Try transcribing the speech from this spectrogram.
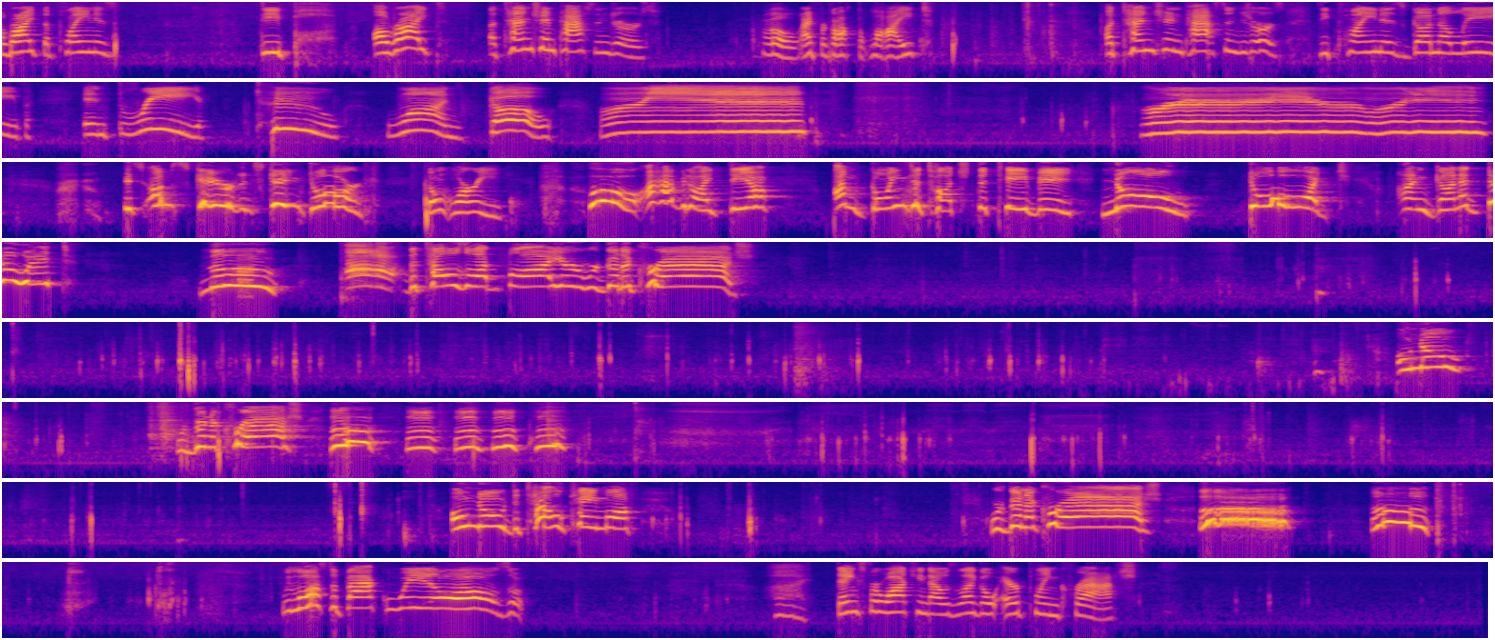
Alright, the plane is deep. Alright, attention passengers. Oh, I forgot the light. Attention passengers, the plane is gonna leave in three, two, one, go. It's I'm scared. It's getting dark. Don't worry. Oh, I have an idea. I'm going to touch the TV. No, don't. I'm gonna do it. No. Ah, the towel's on fire. We're gonna crash. Oh no! We're gonna crash! Oh no, the towel came off! We're gonna crash! We lost the back wheels! Thanks for watching. That was Lego Airplane Crash.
